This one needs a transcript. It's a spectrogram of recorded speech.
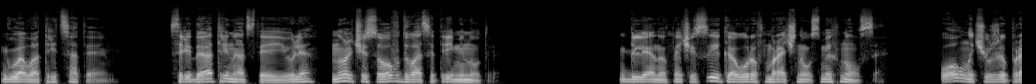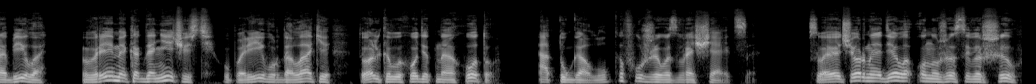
Глава 30. Среда, 13 июля, 0 часов 23 минуты. Глянув на часы, Кауров мрачно усмехнулся. Полночь уже пробила. Время, когда нечисть, упыри вурдалаки только выходят на охоту, а Туголуков уже возвращается. Свое черное дело он уже совершил.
